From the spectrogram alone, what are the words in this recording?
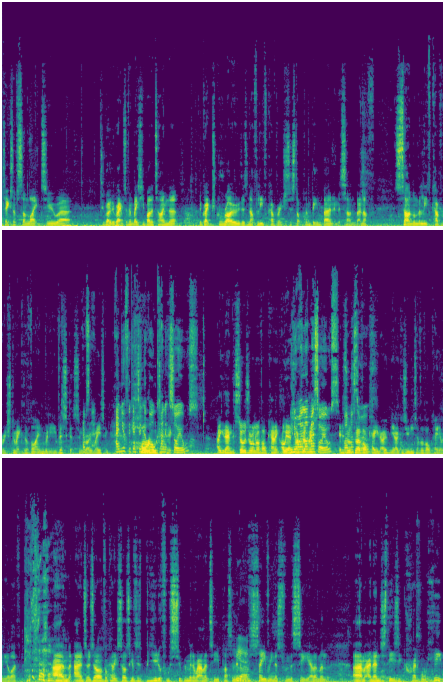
takes enough sunlight to uh, to grow the grapes. I think basically by the time that the grapes grow, there's enough leaf coverage to stop them being burnt in the sun, but enough sun on the leaf coverage to make the vine really viscous and grow Absolutely. amazing. And you're forgetting Horrible the volcanic soils. Oh, then the soils are on a volcanic. Oh yeah, You know, I forgot like to my soils. It is Like my also a volcano, you know, because you need to have a volcano in your life. um, and so, so a volcanic soils gives this beautiful super minerality plus a little Yeah. bit of savouriness from the sea element, um, and then just these incredible heat.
